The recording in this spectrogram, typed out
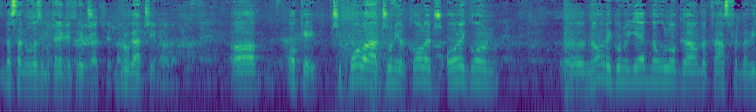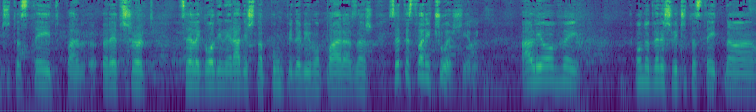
da sad ne ulazimo u te neke priče. drugačije. Da, da. A, ok, Chipola, Junior College, Oregon, e, na Oregonu jedna uloga, onda transfer na Wichita State, pa red shirt, cele godine radiš na pumpi da bi imao para, znaš, sve te stvari čuješ, jebi. Ali ovaj, onda odvedeš Wichita State na,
